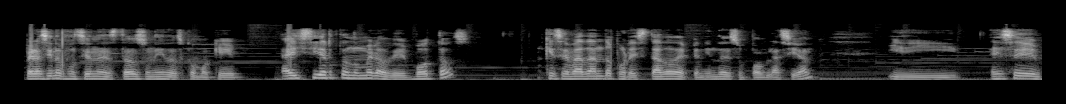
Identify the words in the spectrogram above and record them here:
Pero así no funciona en Estados Unidos, como que hay cierto número de votos que se va dando por estado dependiendo de su población y ese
